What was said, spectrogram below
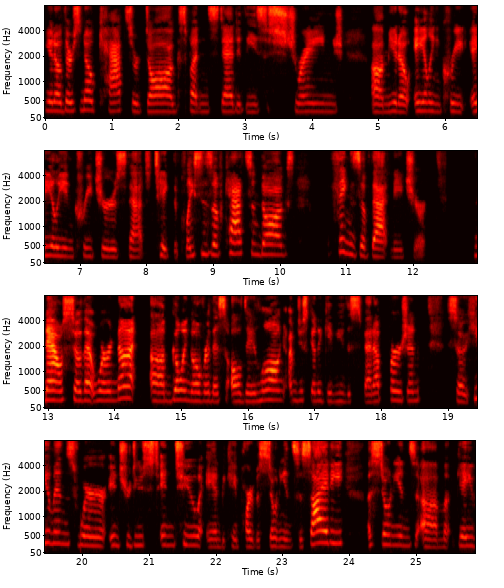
You know, there's no cats or dogs, but instead these strange, um, you know, alien cre- alien creatures that take the places of cats and dogs, things of that nature. Now, so that we're not um, going over this all day long, I'm just going to give you the sped up version. So, humans were introduced into and became part of Astonian society. Astonians um, gave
